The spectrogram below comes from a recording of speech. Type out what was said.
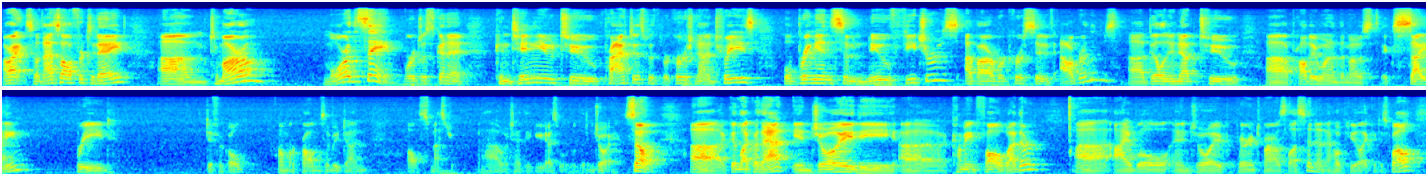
All right, so that's all for today. Um, tomorrow, more of the same. We're just going to continue to practice with recursion on trees. We'll bring in some new features of our recursive algorithms, uh, building up to uh, probably one of the most exciting, read, difficult homework problems that we've done all semester, uh, which I think you guys will really enjoy. So uh, good luck with that. Enjoy the uh, coming fall weather. Uh, I will enjoy preparing tomorrow's lesson, and I hope you like it as well.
